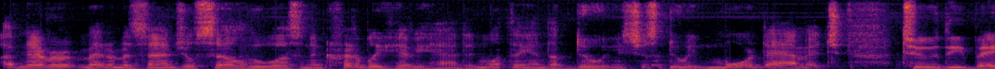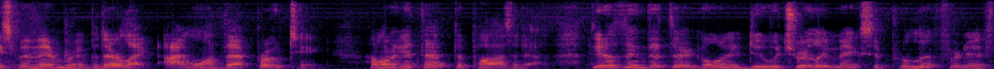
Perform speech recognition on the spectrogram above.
I've never met a mesangial cell who wasn't incredibly heavy-handed, and what they end up doing is just doing more damage to the basement membrane. But they're like, I want that protein. I want to get that deposit out. The other thing that they're going to do, which really makes it proliferative,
